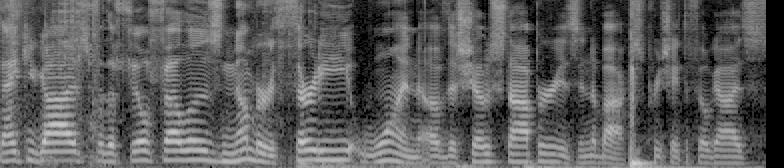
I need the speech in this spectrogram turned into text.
Thank you guys for the fill Fellas. Number 31 of the Showstopper is in the box. Appreciate the fill guys.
